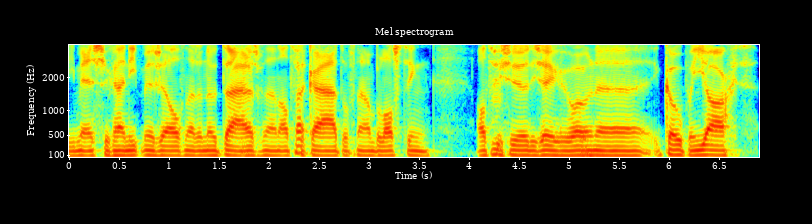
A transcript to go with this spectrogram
die mensen gaan niet meer zelf naar de notaris of naar een advocaat of naar een belastingadviseur. Die zeggen gewoon, eh, ik koop een jacht.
